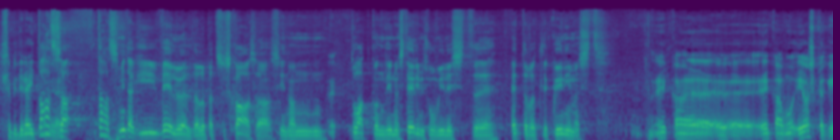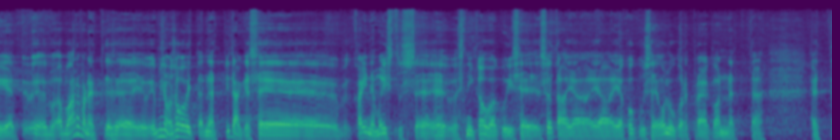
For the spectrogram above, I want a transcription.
see pidi näitama. tahad sa, tahad sa midagi veel öelda lõpetuseks kaasa, siin on tuhatkond investeerimishuvilist ettevõtlikku inimest ega, ega ei oskagi. ma arvan, et ja mis ma soovitan, et pidage see kaine mõistus nii kaua, kui see sõda ja, ja, ja kogu see olukord praegu on, et et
